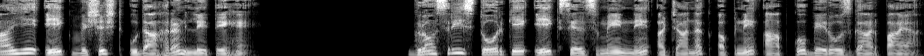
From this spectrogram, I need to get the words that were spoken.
आइए एक विशिष्ट उदाहरण लेते हैं। ग्रोसरी स्टोर के एक सेल्समैन ने अचानक अपने आप को बेरोजगार पाया।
